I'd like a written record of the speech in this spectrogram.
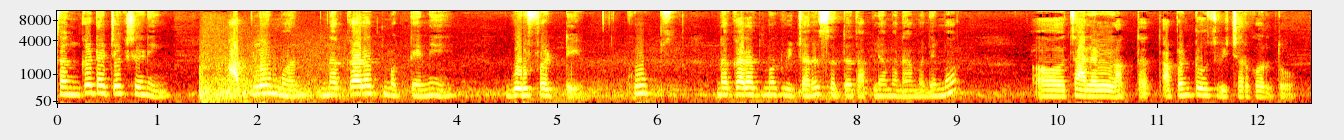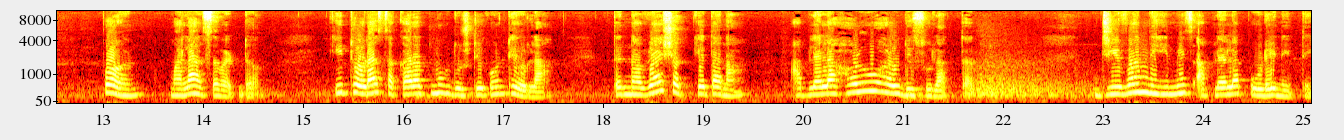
संकटाच्या क्षणी आपले मन नकारात्मकतेने गुरफटते. खूप नकारात्मक विचार सतत आपल्या मनामध्ये मग चालायला लागतात. आपण तोच विचार करतो. पण मला असं वाटतं की थोडा सकारात्मक दृष्टिकोन ठेवला तर नव्या शक्यताना आपल्याला हळूहळू दिसू लागतात. जीवन नेहमीच आपल्याला पुढे नेते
